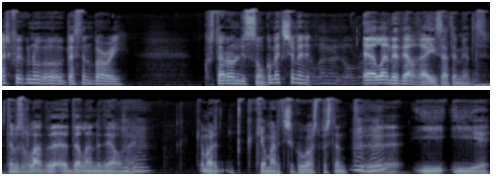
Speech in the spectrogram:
Acho que foi no Glastonbury. Cortaram-lhe o som. Como é que se chama? A Lana Del Rey, exatamente. Estamos a falar da, da Lana Del Rey. Que, é uma, que é uma artista que eu gosto bastante. eh, e, e, eh,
